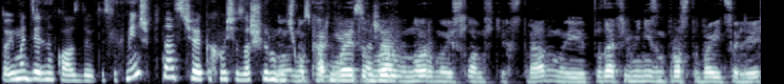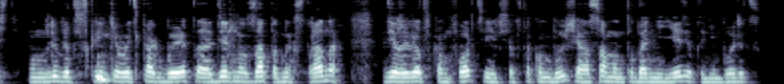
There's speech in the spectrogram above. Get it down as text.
то им отдельный класс дают. Если их меньше 15 человек, их вообще за Ну, ширмочку ну, с как бы это сажают. норм- нормы исламских стран, и туда феминизм просто боится лезть. Он любит вскрикивать как бы это отдельно в западных странах, где живет в комфорте и все в таком духе, а сам он туда не едет и не борется.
